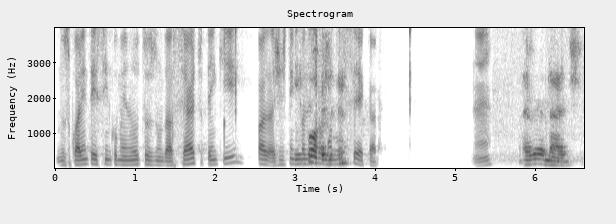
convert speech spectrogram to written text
nos 45 minutos não dá certo, tem que a gente tem que fazer isso né? acontecer, né? cara. Né? É verdade.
